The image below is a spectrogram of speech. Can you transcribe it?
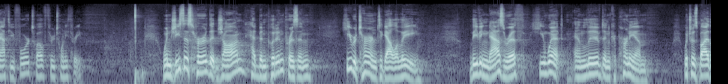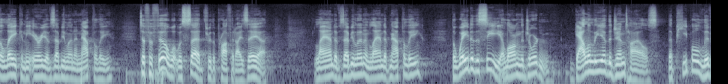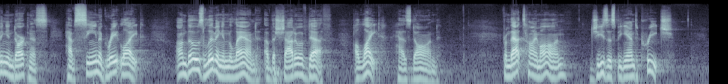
Matthew 4 12 through 23. When Jesus heard that John had been put in prison, he returned to Galilee. Leaving Nazareth, he went and lived in Capernaum, which was by the lake in the area of Zebulun and Naphtali, to fulfill what was said through the prophet Isaiah Land of Zebulun and land of Naphtali, the way to the sea along the Jordan, Galilee of the Gentiles, the people living in darkness have seen a great light. On those living in the land of the shadow of death, a light has dawned. From that time on, Jesus began to preach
